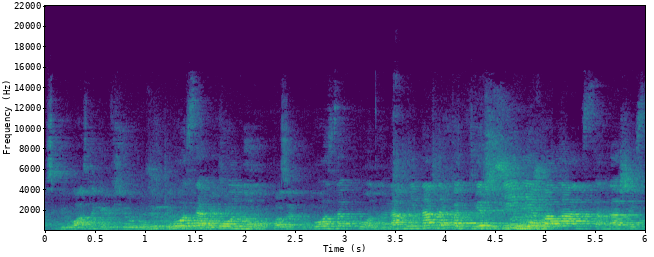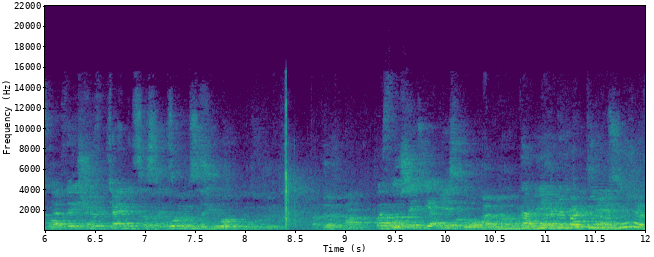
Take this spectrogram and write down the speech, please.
співвласниками всего будинка. По закону. По закону. По закону. Нам не надо подтверждение баланса нашей Это еще собственности. тянется с Советского Союза. Послушайте, Есть дом. Так, як дебатує людина,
